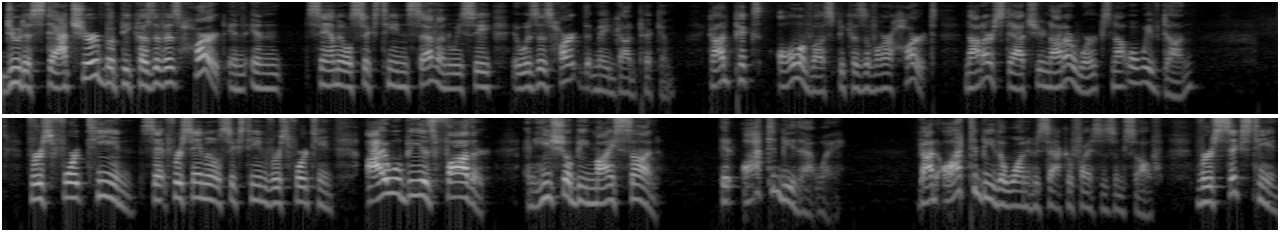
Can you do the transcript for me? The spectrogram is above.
due to stature, but because of his heart. In, in Samuel 16, 7, we see it was his heart that made God pick him. God picks all of us because of our heart, not our stature, not our works, not what we've done. Verse 14, 1 Samuel 16, verse 14 I will be his father, and he shall be my son. It ought to be that way. God ought to be the one who sacrifices himself. Verse 16,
